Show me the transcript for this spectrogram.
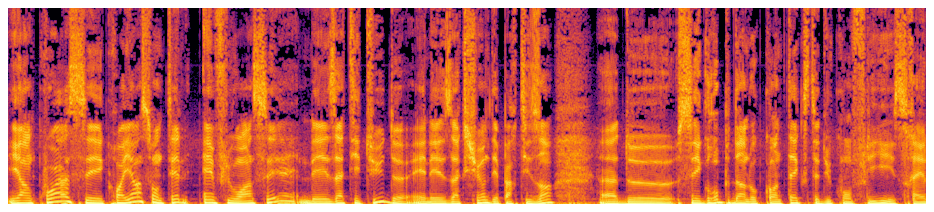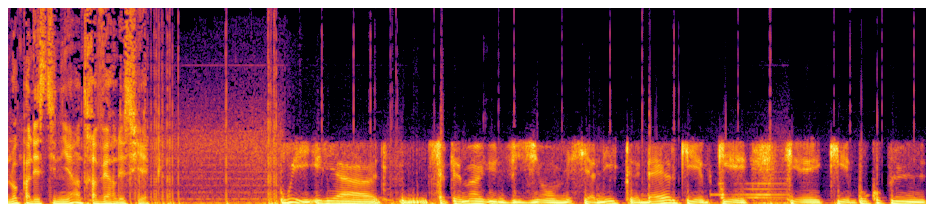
Et en quoi ces croyances ont-elles influencé les attitudes et les actions des partisans euh, de ces groupes dans le contexte du conflit israélo-palestinien à travers les siècles? Oui, il y a certainement une vision messianique, d'ailleurs, qui est, beaucoup plus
